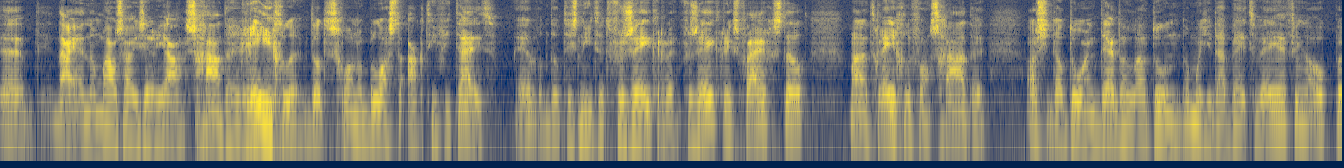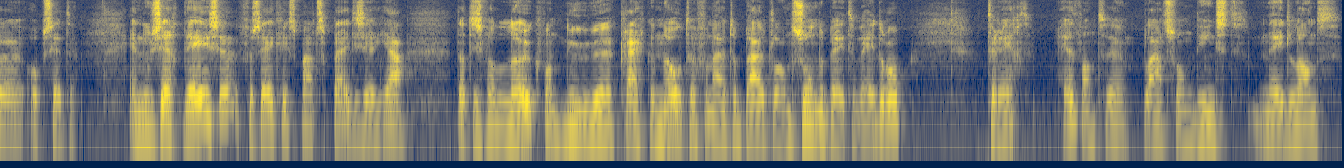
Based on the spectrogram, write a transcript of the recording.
uh, nou ja, normaal zou je zeggen, ja, schade regelen, dat is gewoon een belaste activiteit. Hè? Want dat is niet het verzekeren. Verzekeren is vrijgesteld, maar het regelen van schade, als je dat door een derde laat doen, dan moet je daar btw-heffingen op, uh, op zetten. En nu zegt deze verzekeringsmaatschappij, die zegt, ja, dat is wel leuk, want nu uh, krijg ik een nota vanuit het buitenland zonder btw erop. Terecht, want in plaats van dienst Nederland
